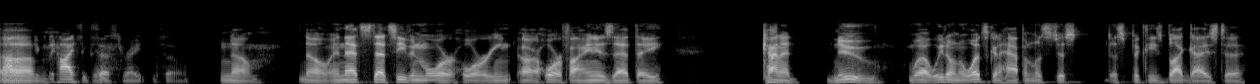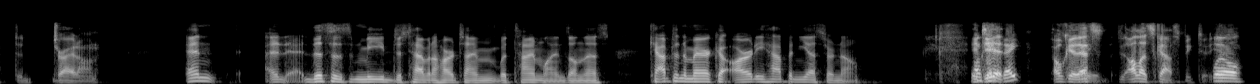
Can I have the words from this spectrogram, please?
um, high success rate. So no, no, and that's that's even more horroring, uh, horrifying is that they kind of knew. Well, we don't know what's going to happen. Let's just let's pick these black guys to to try it on. And, and uh, this is me just having a hard time with timelines on this. Captain America already happened, yes or no? It okay, did. They, okay, that's. I'll let Scott speak to it. yeah. well,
